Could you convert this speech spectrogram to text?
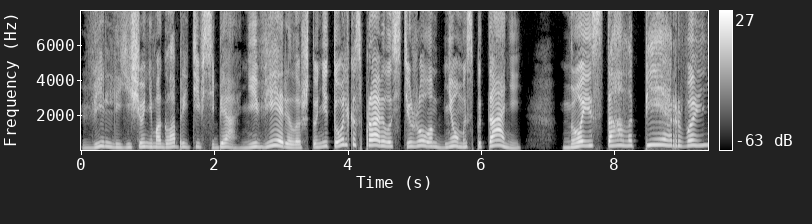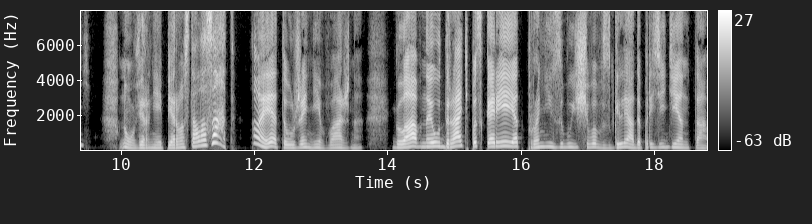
Вилли еще не могла прийти в себя, не верила, что не только справилась с тяжелым днем испытаний, но и стала первой. Ну, вернее, первым стал Азат. Но это уже не важно. Главное — удрать поскорее от пронизывающего взгляда президента.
